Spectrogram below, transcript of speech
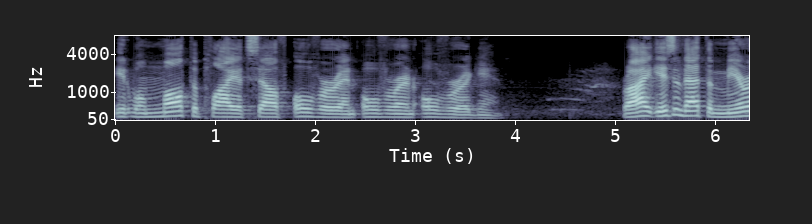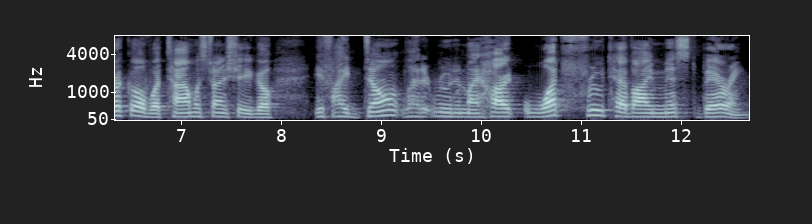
it will multiply itself over and over and over again. Right? Isn't that the miracle of what Tom was trying to show you? Go, if I don't let it root in my heart, what fruit have I missed bearing?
